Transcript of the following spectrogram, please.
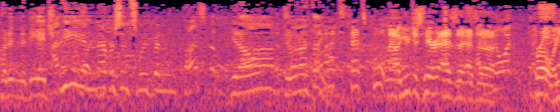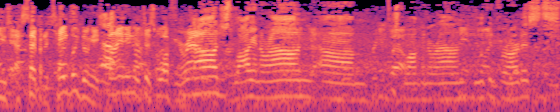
put it into DHP, and ever since we've been, you know, doing our thing. That's, that's cool. Now you just here as a, as a pro. Are you set up at a table doing a signing, or just walking around? No, just walking around, um, just walking around, looking for artists,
